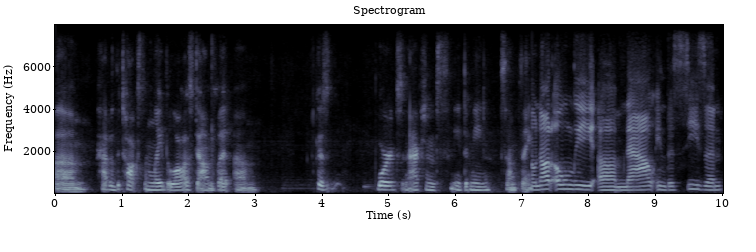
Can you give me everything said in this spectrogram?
um, had the talks and laid the laws down, but because um, words and actions need to mean something. Not only um, now in this season,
